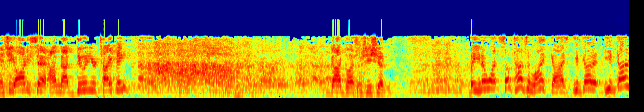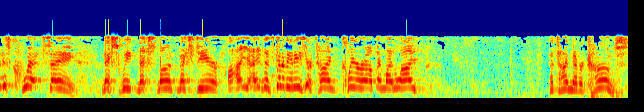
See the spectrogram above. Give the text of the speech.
And she already said, I'm not doing your typing. God bless her, she shouldn't. But you know what? Sometimes in life, guys, you've got to, you've got to just quit saying, next week, next month, next year, I, I, it's going to be an easier time, clear up in my life. That time never comes.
